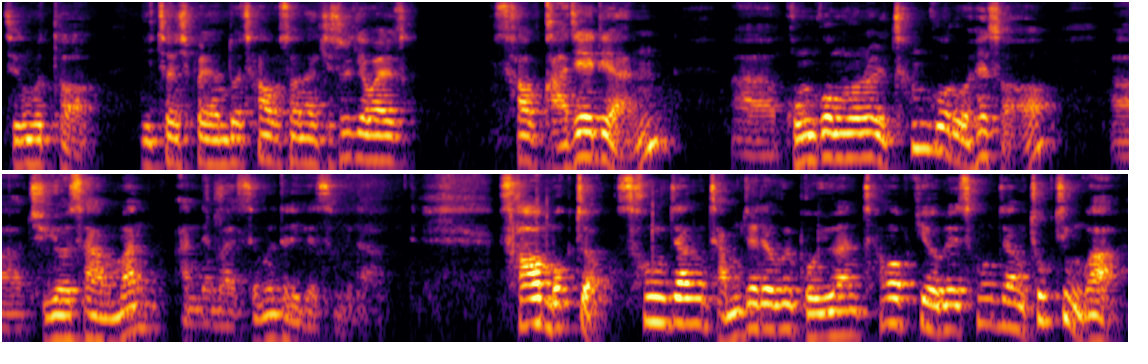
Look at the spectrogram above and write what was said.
지금부터 2018년도 창업선언 기술개발 사업 과제에 대한 아, 공고문을 참고로 해서 아, 주요 사항만 안내 말씀을 드리겠습니다. 사업 목적, 성장 잠재력을 보유한 창업기업의 성장 촉진과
